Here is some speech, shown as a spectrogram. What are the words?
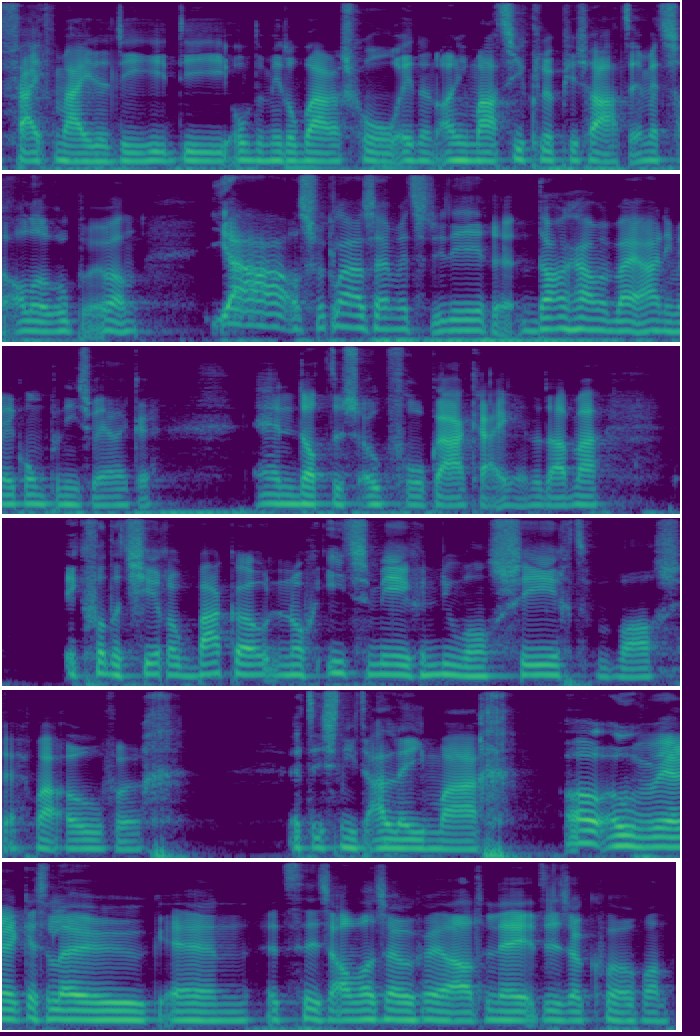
vijf meiden die, die op de middelbare school in een animatieclubje zaten. En met z'n allen roepen van... Ja, als we klaar zijn met studeren, dan gaan we bij anime companies werken. En dat dus ook voor elkaar krijgen, inderdaad. Maar ik vond dat Shirobako nog iets meer genuanceerd was, zeg maar, over... Het is niet alleen maar... Oh, overwerk is leuk en het is allemaal zo. Nee, het is ook gewoon van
